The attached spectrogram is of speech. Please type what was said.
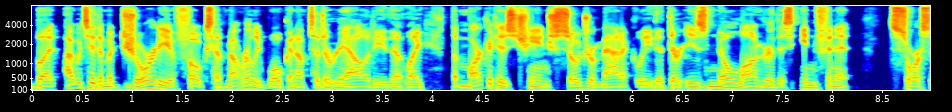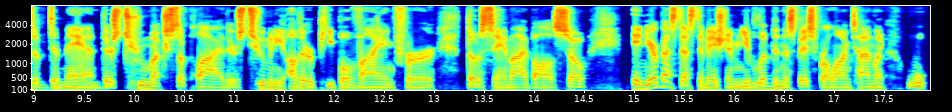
But I would say the majority of folks have not really woken up to the reality that like the market has changed so dramatically that there is no longer this infinite source of demand. There's too much supply. There's too many other people vying for those same eyeballs. So, in your best estimation, I mean, you've lived in the space for a long time. Like, w-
